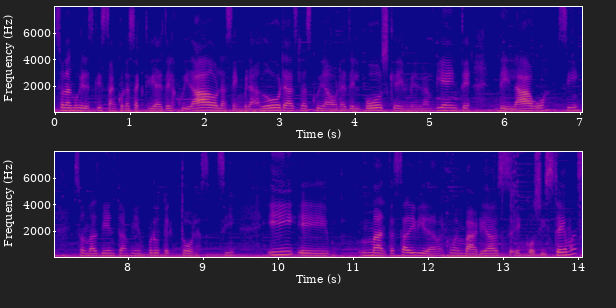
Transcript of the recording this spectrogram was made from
son las mujeres que están con las actividades del cuidado, las sembradoras, las cuidadoras del bosque, del medio ambiente, del agua, ¿sí? son más bien también protectoras. ¿sí? Y eh, Manta está dividida como en varios ecosistemas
